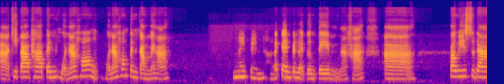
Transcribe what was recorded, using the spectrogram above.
อ่าทิตาพาเป็นหัวหน้าห้อง หัวหน้าห้องเป็นกรรมไหมคะ ไม่เป็นค่ะ ไม่เป็นเป็นหน่วยเติมเต็มนะคะ อ่าปวีสุดา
